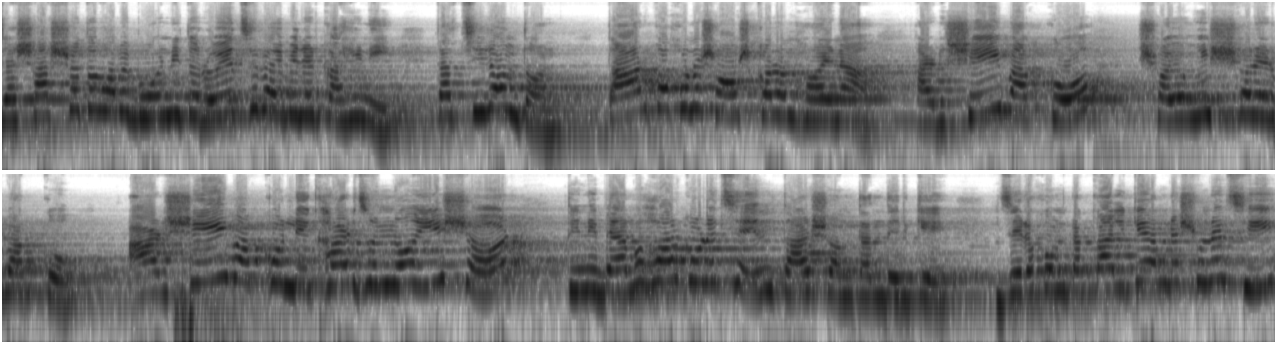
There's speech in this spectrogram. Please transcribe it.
যা শাশ্বতভাবে বর্ণিত রয়েছে বাইবেলের কাহিনী, তা চিরন্তন। তার কখনো সংস্করণ হয় না। আর সেই বাক্য স্বয়ং ঈশ্বরের বাক্য। আর সেই বাক্য লেখার জন্য ঈশ্বর তিনি ব্যবহার করেছেন তার সন্তানদেরকে। যেরকমটা কালকে আমরা শুনেছি,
